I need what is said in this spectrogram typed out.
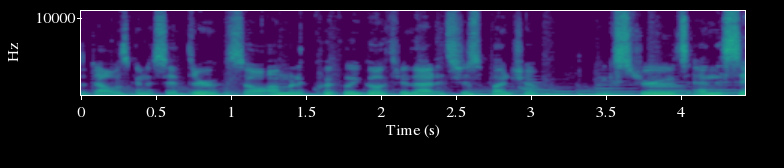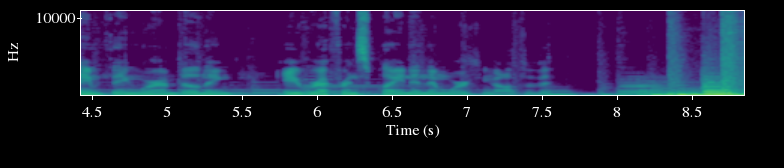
the dowel is going to sit through. So I'm going to quickly go through that. It's just a bunch of extrudes and the same thing where I'm building a reference plane and then working off of it.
